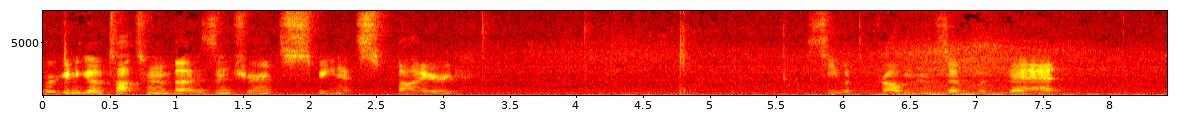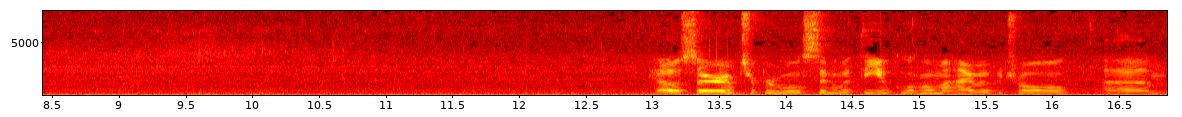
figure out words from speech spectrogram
We're gonna go talk to him about his insurance being expired. See what the problem is up with that. Hello, sir. I'm Trooper Wilson with the Oklahoma Highway Patrol. Um,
